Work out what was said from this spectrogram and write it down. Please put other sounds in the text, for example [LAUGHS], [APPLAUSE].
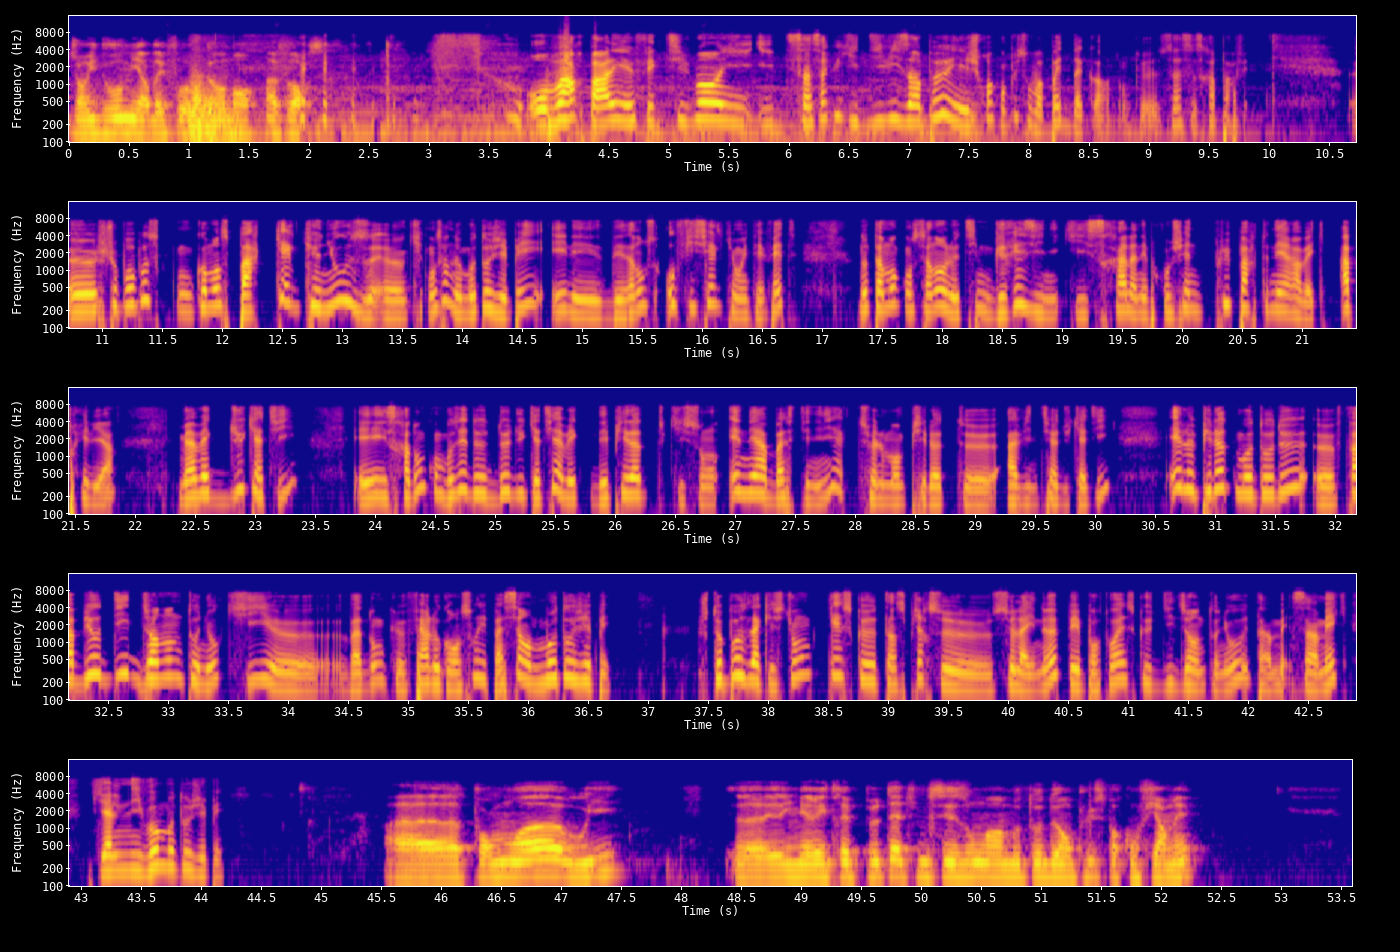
j'ai envie de vomir des fois au bout d'un moment, à force. [LAUGHS] [LAUGHS] on va en reparler effectivement, c'est un circuit qui divise un peu et je crois qu'en plus on va pas être d'accord, donc ça ce sera parfait. Euh, je te propose qu'on commence par quelques news euh, qui concernent le MotoGP et des annonces officielles qui ont été faites, notamment concernant le team Gresini qui sera l'année prochaine plus partenaire avec Aprilia, mais avec Ducati. Et il sera donc composé de deux Ducati avec des pilotes qui sont Enea Bastianini, actuellement pilote euh, à Vintia Ducati, et le pilote Moto 2 Fabio Di Gianantonio qui va donc faire le grand saut et passer en MotoGP. Je te pose la question, qu'est-ce que t'inspire ce, ce line-up Et pour toi, est-ce que DJ Antonio, c'est un mec qui a le niveau MotoGP? Euh, Pour moi, oui. Euh, il mériterait peut-être une saison en Moto 2 en plus pour confirmer.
